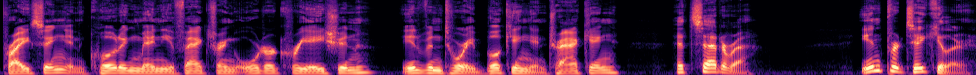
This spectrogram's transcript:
pricing and quoting manufacturing order creation, inventory booking and tracking, etc. In particular,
